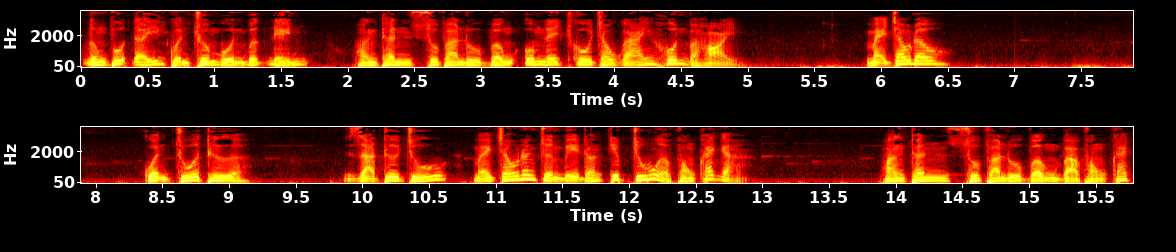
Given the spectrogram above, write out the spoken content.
Đúng phút ấy quận chuông buồn bước đến Hoàng thân Suvanu vông ôm lấy cô cháu gái hôn và hỏi Mẹ cháu đâu? Quận chúa thưa Dạ thưa chú, Mẹ cháu đang chuẩn bị đón tiếp chú ở phòng khách ạ. Hoàng thân Suvanu vông vào phòng khách,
